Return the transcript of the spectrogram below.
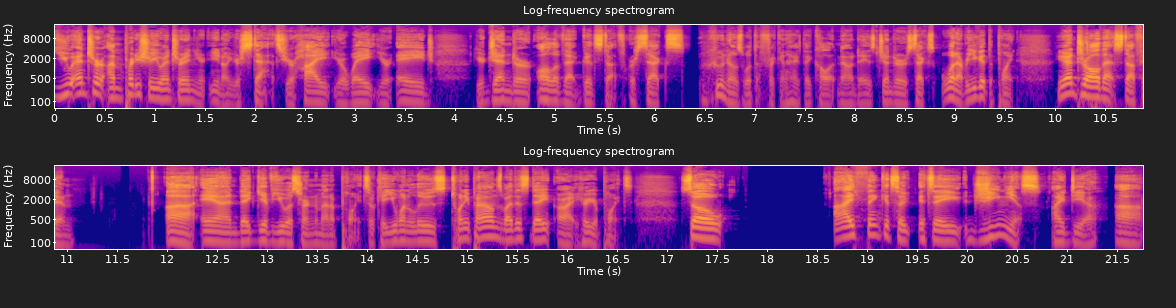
you enter. I'm pretty sure you enter in your you know your stats, your height, your weight, your age, your gender, all of that good stuff, or sex. Who knows what the freaking heck they call it nowadays? Gender or sex, whatever. You get the point. You enter all that stuff in uh, and they give you a certain amount of points. Okay, you want to lose 20 pounds by this date? All right, here are your points. So I think it's a it's a genius idea, uh,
